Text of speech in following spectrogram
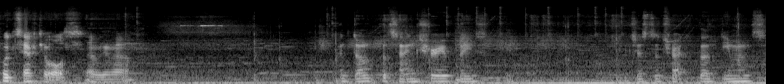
Put safety walls everywhere. And don't put sanctuary, please. Just attract the demons.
